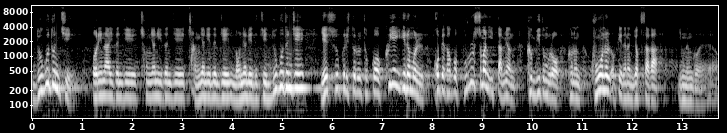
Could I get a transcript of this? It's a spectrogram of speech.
누구든지 어린아이든지 청년이든지 장년이든지 노년이든지 누구든지 예수 그리스도를 듣고 그의 이름을 고백하고 부를 수만 있다면 그 믿음으로 그는 구원을 얻게 되는 역사가 있는 거예요.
